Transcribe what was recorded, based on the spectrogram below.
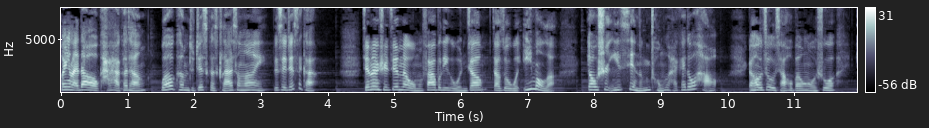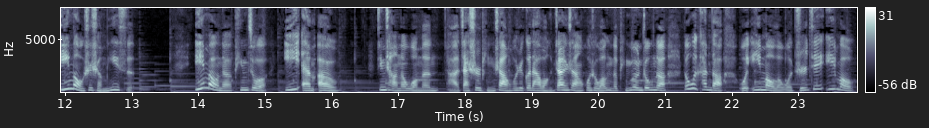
欢迎来到卡卡课堂，Welcome to Jessica's Class Online. This is Jessica. 前段时间呢，我们发布了一个文章，叫做“我 emo 了”，要是一切能重来该多好。然后就有小伙伴问我说，emo 是什么意思？emo 呢，拼作 e m o。经常呢，我们啊在视频上，或是各大网站上，或是网友的评论中呢，都会看到我 emo 了，我直接 emo。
